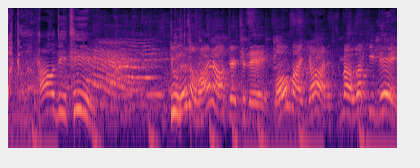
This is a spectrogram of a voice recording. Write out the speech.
buckle up. Howdy team! Dude, there's a line out there today. Oh my god, it's my lucky day.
